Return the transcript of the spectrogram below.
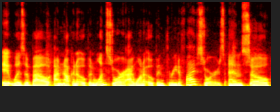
It was about I'm not going to open one store. I want to open three to five stores. And so,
